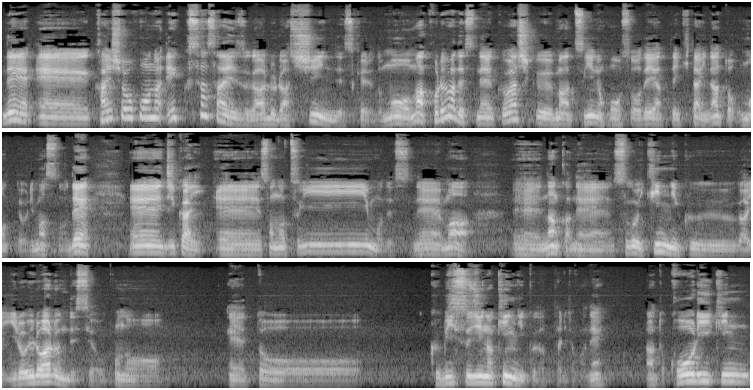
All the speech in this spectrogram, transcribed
で、えー、解消法のエクササイズがあるらしいんですけれども、まあ、これはですね詳しく、まあ、次の放送でやっていきたいなと思っておりますので、えー、次回、えー、その次もですねまあえー、なんかねすごい筋肉がいろいろあるんですよこのえっ、と首筋の筋肉だったりとかね。あと口輪筋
